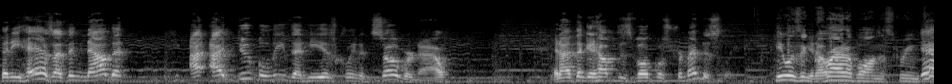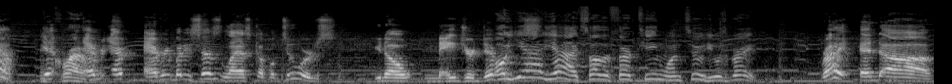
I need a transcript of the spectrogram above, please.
than he has. I think now that I, I do believe that he is clean and sober now, and I think it helped his vocals tremendously. He was know? incredible on the screen. Yeah, too. yeah. incredible. Every, every, everybody says the last couple tours, you know, major difference. oh yeah, yeah. I saw the 13 one too. He was great. right. And uh,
